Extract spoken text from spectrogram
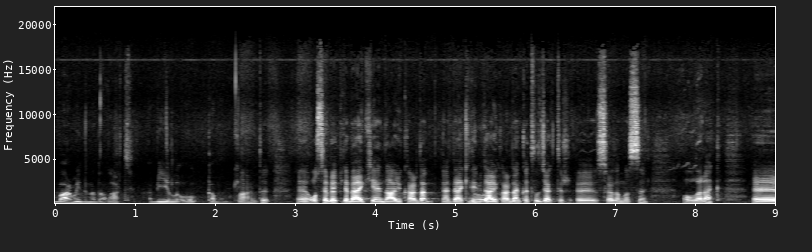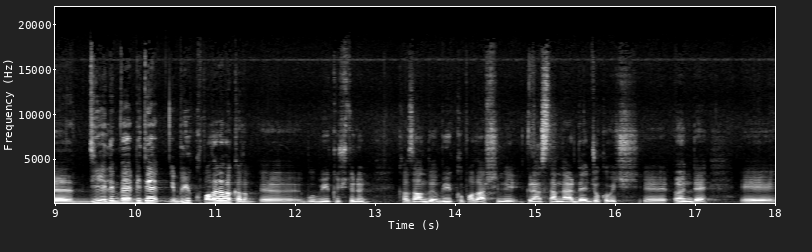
var mıydı Nadal? vardı. Ha, bir yılı ol, tamam. okey. vardı. E, o sebeple belki yani daha yukarıdan, yani belki değil Doğru. daha yukarıdan katılacaktır e, sıralaması olarak. E, diyelim ve bir de büyük kupalara bakalım. E, bu büyük üçlünün kazandığı büyük kupalar. Şimdi Grand Slam'lerde Djokovic e, önde. E,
